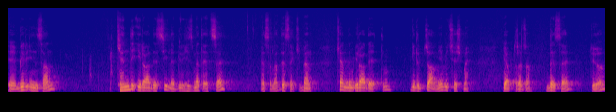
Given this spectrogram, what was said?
e, bir insan kendi iradesiyle bir hizmet etse, mesela dese ki ben kendim irade ettim, gidip camiye bir çeşme yaptıracağım dese diyor,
